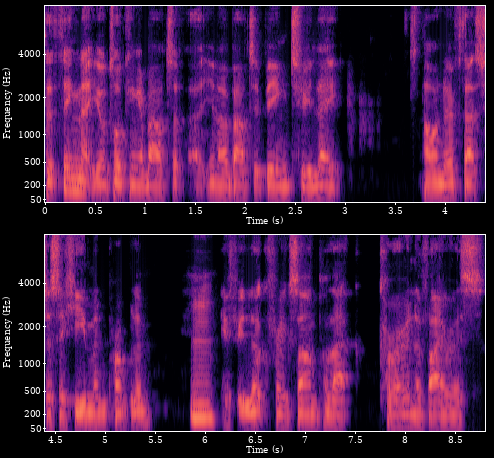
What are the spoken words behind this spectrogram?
the thing that you're talking about, uh, you know, about it being too late, I wonder if that's just a human problem. Mm. If we look, for example, at coronavirus,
